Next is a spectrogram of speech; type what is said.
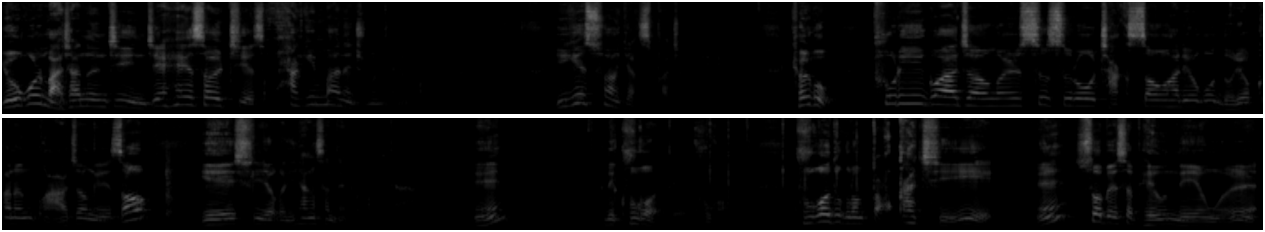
요걸 맞았는지 이제 해설지에서 확인만 해주면 되는 겁니다. 이게 수학 학습 과정이에요. 결국 풀이 과정을 스스로 작성하려고 노력하는 과정에서 얘의 실력은 향상되는 겁니다. 예? 근데 국어 어때요? 국어. 국어도 그럼 똑같이 예? 수업에서 배운 내용을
